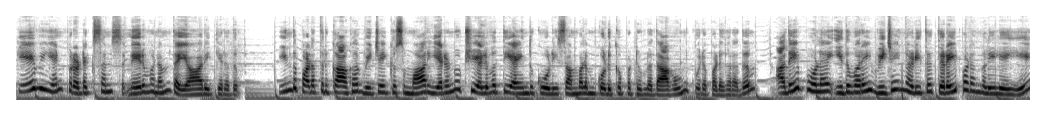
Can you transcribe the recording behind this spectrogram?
கேவிஎன் புரொடக்ஷன்ஸ் நிறுவனம் தயாரிக்கிறது. இந்த படத்திற்காக விஜய்க்கு சுமார் இருநூற்றி எழுபத்தி ஐந்து கோடி சம்பளம் கொடுக்கப்பட்டுள்ளதாகவும் கூறப்படுகிறது. அதேபோல இதுவரை விஜய் நடித்த திரைப்படங்களிலேயே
